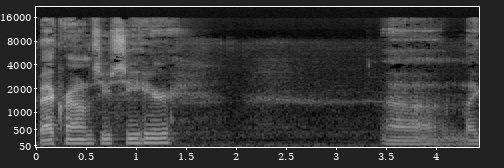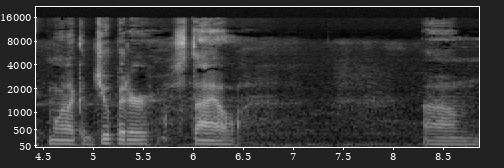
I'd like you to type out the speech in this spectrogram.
backgrounds you see here uh, like more like a Jupiter style um,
